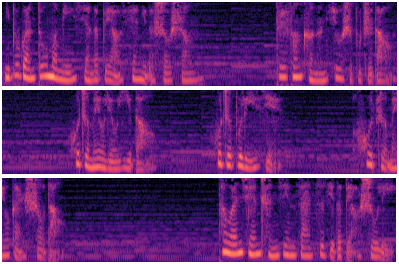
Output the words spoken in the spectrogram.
你不管多么明显的表现你的受伤，对方可能就是不知道，或者没有留意到，或者不理解，或者没有感受到。他完全沉浸在自己的表述里，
